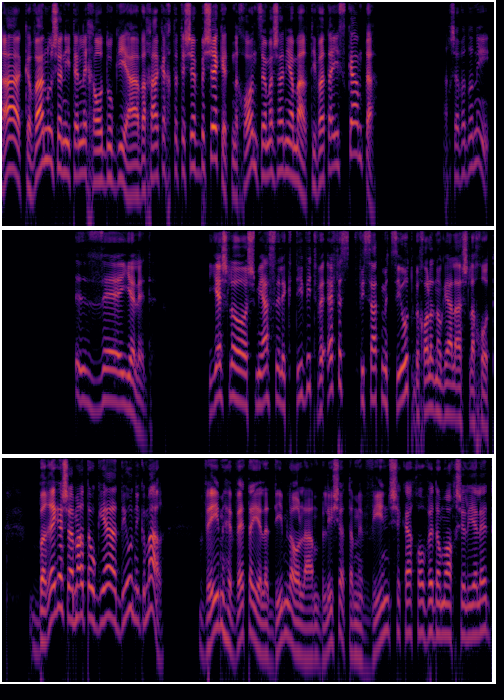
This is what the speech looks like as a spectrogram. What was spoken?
אה, קבענו שאני אתן לך עוד עוגייה, ואחר כך אתה תשב בשקט, נכון? זה מה שאני אמרתי, ואתה הסכמת. עכשיו, אדוני, זה ילד. יש לו שמיעה סלקטיבית ואפס תפיסת מציאות בכל הנוגע להשלכות. ברגע שאמרת עוגייה, הדיון נגמר. ואם הבאת ילדים לעולם בלי שאתה מבין שככה עובד המוח של ילד,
